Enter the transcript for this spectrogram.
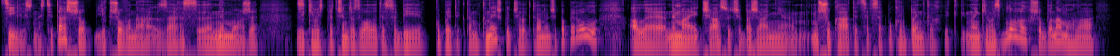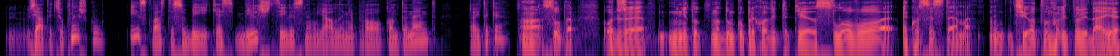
цілісності. Та що якщо вона зараз е, не може з якихось причин дозволити собі купити там книжку, чи електронну, чи паперову, але немає часу чи бажання шукати це все по крупинках на якихось блогах, щоб вона могла взяти цю книжку і скласти собі якесь більш цілісне уявлення про континент. Та й таке. А, Супер. Отже, мені тут на думку приходить таке слово екосистема. Чи от воно відповідає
